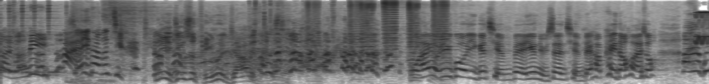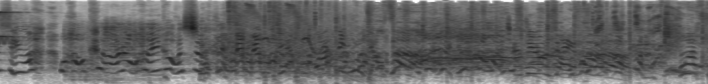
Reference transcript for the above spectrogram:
很厉害，所以他都剪掉。你已经是评论家了。我还有遇过一个前辈，一个女生的前辈，她配到后来说：“哎呀，不行了，我好渴，让我喝一口水。” 进入角色，他完全进入角色了。哇塞！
